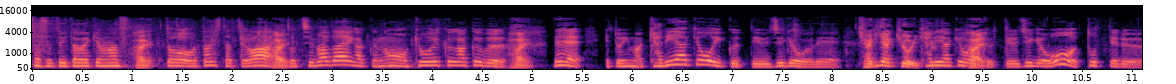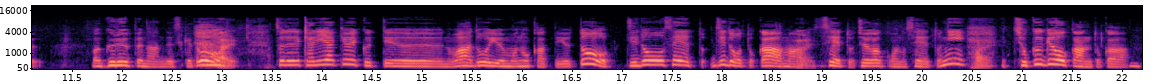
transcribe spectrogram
させていただきます。はいえっと、私たちは、はいえっと、千葉大学の教育学部はい。で、えっと、今、キャリア教育っていう授業で、キャリア教育。キャリア教はい育っていう授業を取ってる、まあ、グループなんですけど、はい。それでキャリア教育っていうのはどういうものかっていうと、児童生徒、児童とか、まあはい、生徒、中学校の生徒に、はい。職業観とかうん、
